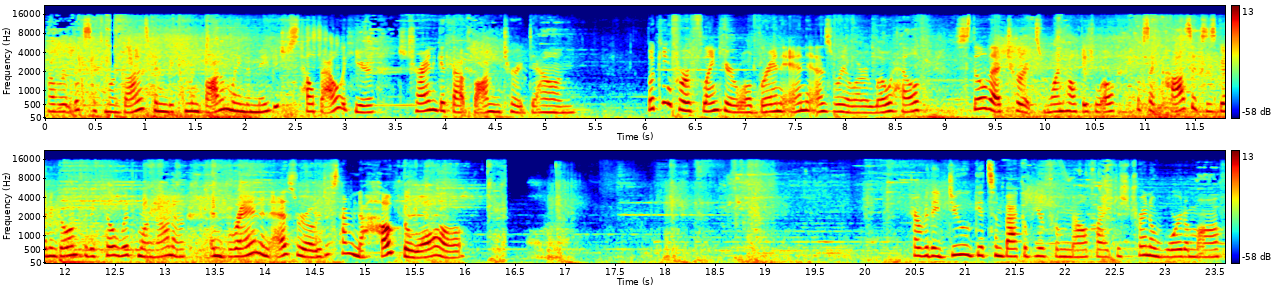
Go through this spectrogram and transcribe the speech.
However, it looks like Morgana's going to be coming bottom lane to maybe just help out here to try and get that bottom turret down. Looking for a flank here while Brand and Ezreal are low health. Still that turret's one health as well. Looks like Kha'Zix is going to go in for the kill with Morgana. And Brand and Ezreal are just having to hug the wall. However, they do get some backup here from Malphite, just trying to ward him off,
